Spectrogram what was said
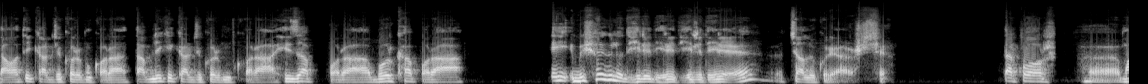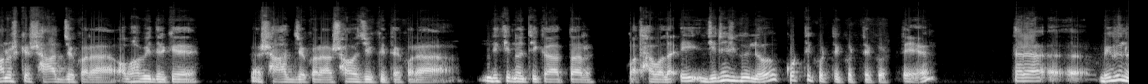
দাওয়াতি কার্যক্রম করা তাবলিকি কার্যক্রম করা, হিজাব পড়া, বোরখা পড়া, এই বিষয়গুলো ধীরে ধীরে ধীরে ধীরে চালু করে আসছে। তারপর মানুষকে সাহায্য করা, অভাবীদেরকে সাহায্য করা, সহযোগিতা করা নীতি নৈতিকতার কথা বলা, এই জিনিসগুলো করতে করতে করতে করতে তারা বিভিন্ন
